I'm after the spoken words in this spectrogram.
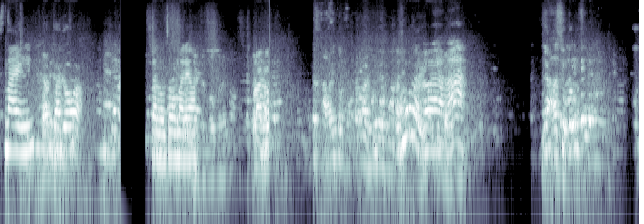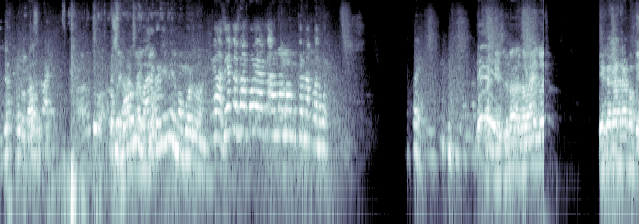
સ્માઈલ. ચાલો અમારે તો બોલવાનું એક અગાધ રાખો બે?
